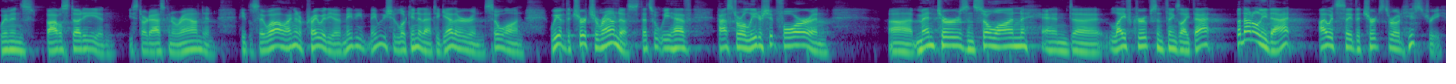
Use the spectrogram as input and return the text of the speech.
women's Bible study, and you start asking around, and people say, Well, I'm going to pray with you. Maybe, maybe we should look into that together, and so on. We have the church around us. That's what we have pastoral leadership for, and uh, mentors, and so on, and uh, life groups, and things like that. But not only that, I would say the church throughout history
